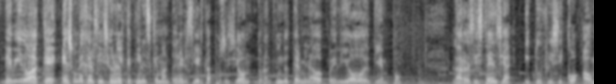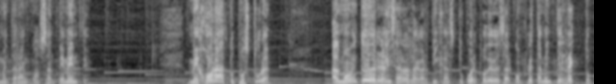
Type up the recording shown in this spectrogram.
Debido a que es un ejercicio en el que tienes que mantener cierta posición durante un determinado periodo de tiempo, la resistencia y tu físico aumentarán constantemente. Mejora tu postura. Al momento de realizar las lagartijas, tu cuerpo debe estar completamente recto,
